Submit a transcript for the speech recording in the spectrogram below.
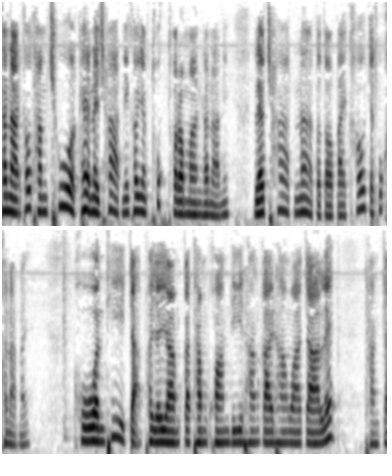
ขนาดเขาทำชั่วแค่ในชาตินี้เขายังทุกทรมานขนาดนี้ แล้วชาติหน้าต่อๆไปเขาจะทุกข์ขนาดไหน ควรที่จะพยายามกระทำความดีทางกายทางวาจาและ ทางใจ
